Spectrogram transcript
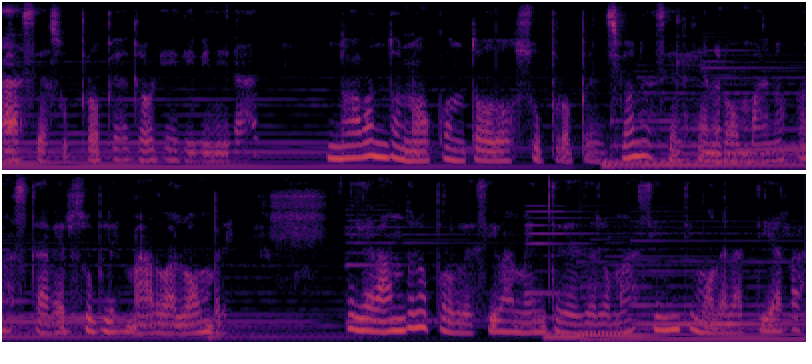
hacia su propia gloria y divinidad, no abandonó con todo su propensión hacia el género humano hasta haber sublimado al hombre elevándolo progresivamente desde lo más íntimo de la tierra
